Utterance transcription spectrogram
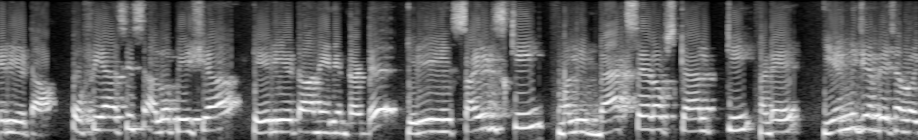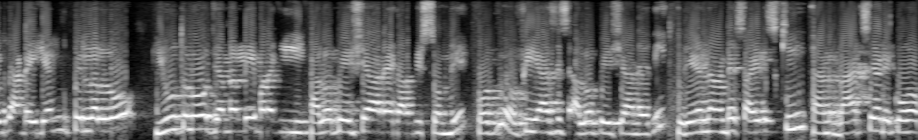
areata ophiasis alopecia areata అనేది ఏంటంటే ఇది సైడ్స్కి మళ్ళీ బ్యాక్ సైడ్ ఆఫ్ స్కాల్ప్కి అంటే యంగ్ జనరేషన్లో అంటే యంగ్ పిల్లల్లో యూత్లో జనరల్లీ మనకి అలోపేషియా అనేది కనిపిస్తుంది. ఒఫియాసిస్ అలోపేషియా అనేది. ఇది ఏంటంటే సైడ్స్కి అండ్ బ్యాక్ సైడ్ ఎక్కువగా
